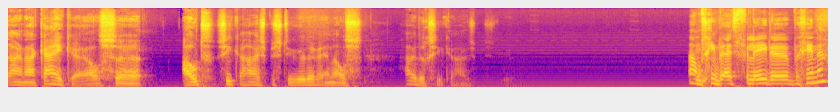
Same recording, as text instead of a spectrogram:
daarnaar kijken. Als eh, oud ziekenhuisbestuurder en als huidig ziekenhuisbestuurder. Nou, misschien bij het verleden beginnen.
